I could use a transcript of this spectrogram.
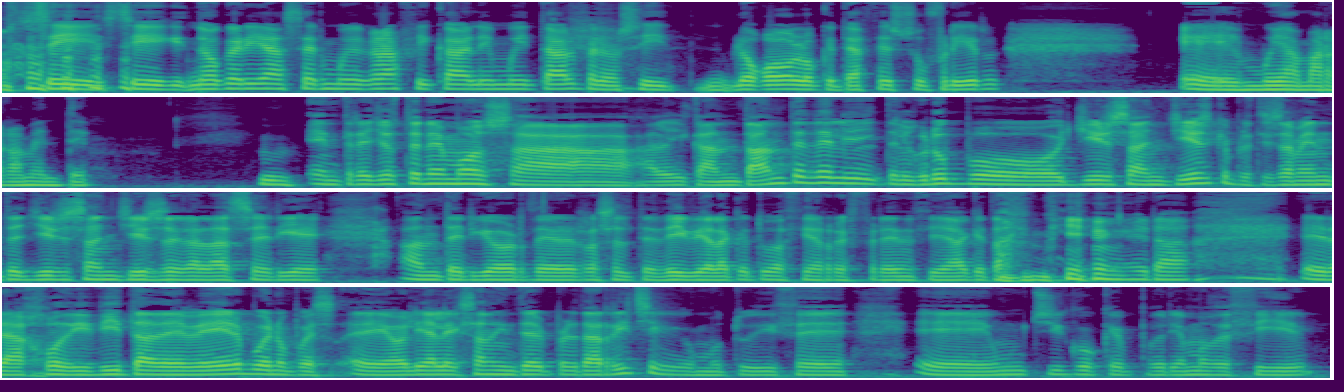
Sí, sí, no quería ser muy gráfica ni muy tal, pero sí, luego lo que te hace es sufrir muy amargamente. Mm. Entre ellos tenemos al cantante del, grupo Years and Years, que precisamente Years and Years era la serie anterior de Russell T. Davies a la que tú hacías referencia, que también era, era jodidita de ver. Bueno, pues eh, Oli Alexander interpreta a Richie, que como tú dices, eh, un chico que podríamos decir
